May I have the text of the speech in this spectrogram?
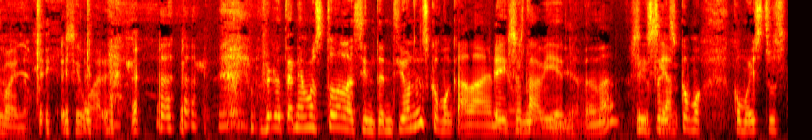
Bueno, es igual. Pero tenemos todas las intenciones como cada año. Eso está ¿no? bien. ¿Verdad? Sí, Eso sí, es como, como estos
